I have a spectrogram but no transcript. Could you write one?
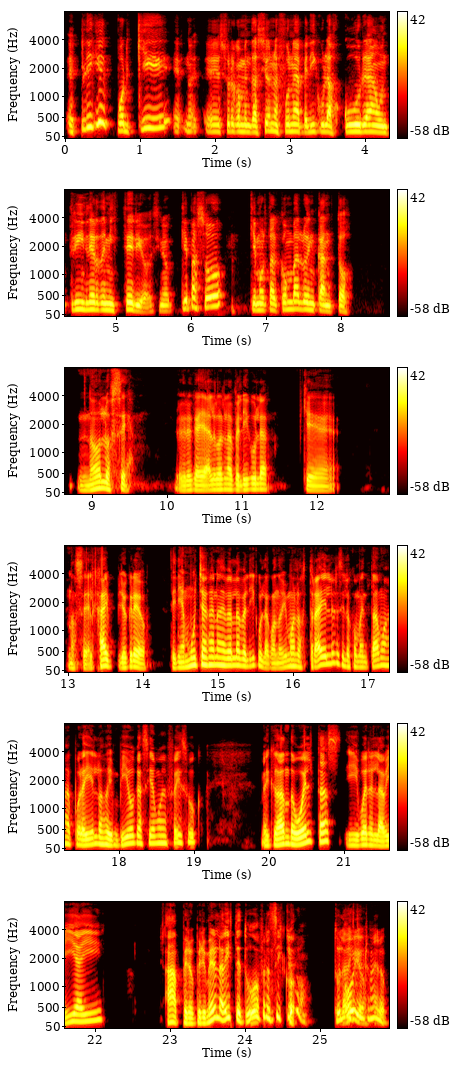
explique por qué eh, eh, su recomendación no fue una película oscura, un thriller de misterio, sino qué pasó que Mortal Kombat lo encantó. No lo sé. Yo creo que hay algo en la película que. No sé, el hype, yo creo. Tenía muchas ganas de ver la película. Cuando vimos los trailers y los comentamos por ahí en los en vivo que hacíamos en Facebook, me quedé dando vueltas y bueno, la vi ahí. Ah, pero primero la viste tú, Francisco. Tú la obvio. viste primero.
